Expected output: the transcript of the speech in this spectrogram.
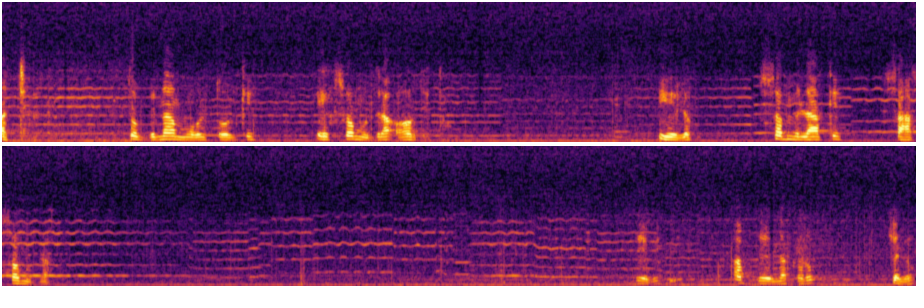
अच्छा तो बिना मोल तोल के एक सौ मुद्रा और देता हूँ ये लो, सब मिला के सात सौ मुद्रा। देवी, अब देर न करो, चलो।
